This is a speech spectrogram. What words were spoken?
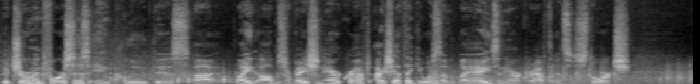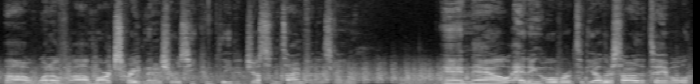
The German forces include this uh, light observation aircraft. Actually, I think it was a liaison aircraft. It's a Storch. Uh, one of uh, Mark's great miniatures he completed just in time for this game. And now, heading over to the other side of the table,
